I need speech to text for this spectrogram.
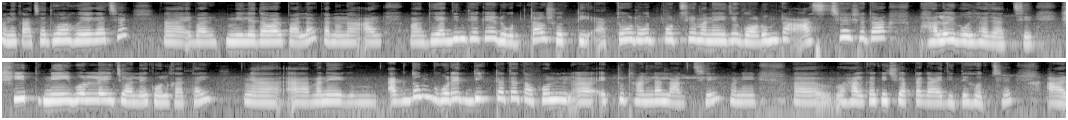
মানে কাঁচা ধোয়া হয়ে গেছে। এবার মিলে দেওয়ার পালা, কেননা আর দু একদিন থেকে রোদটাও সত্যি এত রোদ পড়ছে মানে এই যে গরমটা আসছে সেটা ভালোই বোঝা যাচ্ছে। শীত নেই বললেই চলে কলকাতায়। মানে একদম ভোরের দিকটাতে তখন একটু ঠান্ডা লাগছে। মানে হালকা কিছু একটা গায়ে দিতে হচ্ছে। আর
